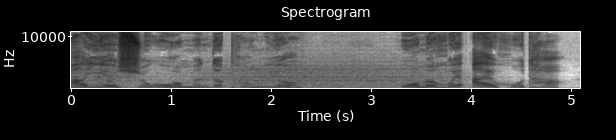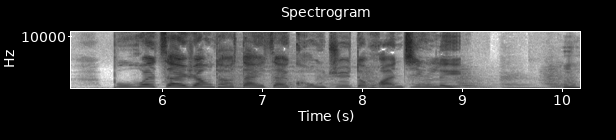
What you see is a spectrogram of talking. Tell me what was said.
他也是我们的朋友，我们会爱护他，不会再让他待在恐惧的环境里。嗯，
